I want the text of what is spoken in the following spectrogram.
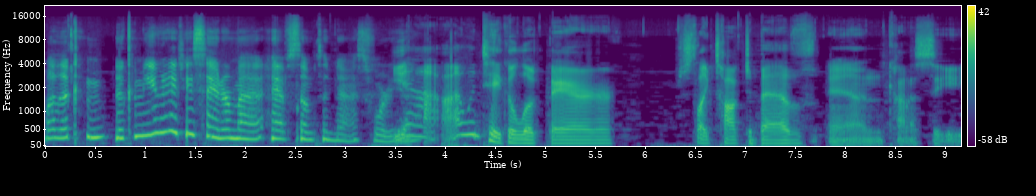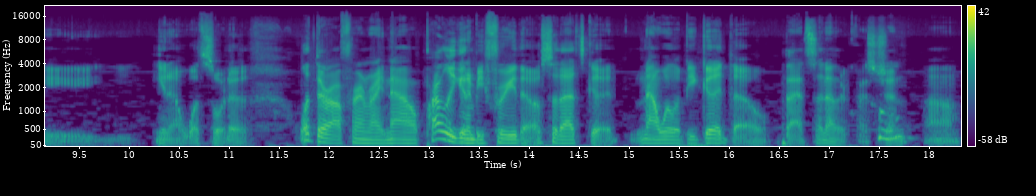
well, the, com- the community center might have something nice for you. Yeah, I would take a look there. Just like talk to Bev and kind of see, you know, what sort of what they're offering right now. Probably going to be free though, so that's good. Now, will it be good though? That's another question. Um,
